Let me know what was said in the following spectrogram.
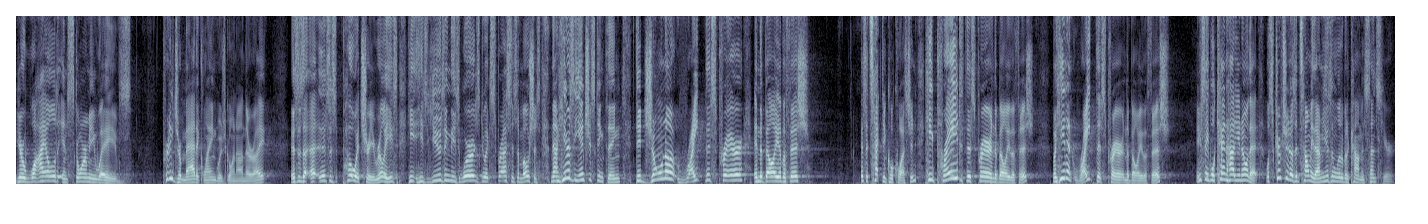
your wild and stormy waves. Pretty dramatic language going on there, right? This is, a, uh, this is poetry, really. He's, he, he's using these words to express his emotions. Now, here's the interesting thing Did Jonah write this prayer in the belly of a fish? It's a technical question. He prayed this prayer in the belly of the fish, but he didn't write this prayer in the belly of the fish. And you say, well, Ken, how do you know that? Well, Scripture doesn't tell me that. I'm using a little bit of common sense here.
